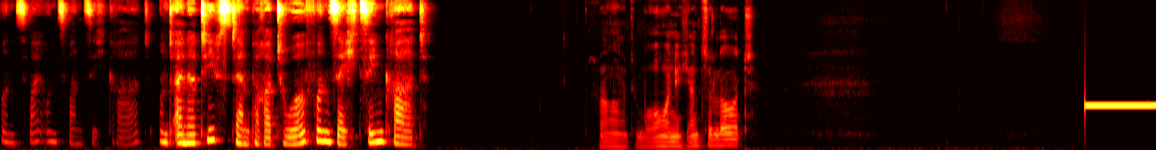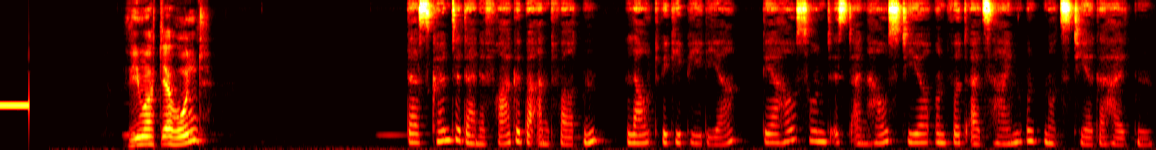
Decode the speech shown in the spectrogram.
von 22 Grad und einer Tiefstemperatur von 16 Grad. So, den brauchen wir nicht ganz so laut. Wie macht der Hund? Das könnte deine Frage beantworten. Laut Wikipedia, der Haushund ist ein Haustier und wird als Heim- und Nutztier gehalten.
